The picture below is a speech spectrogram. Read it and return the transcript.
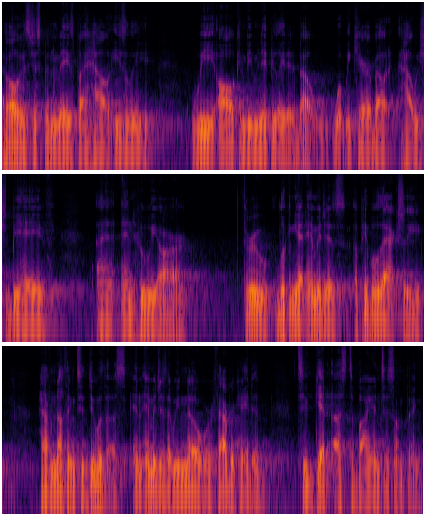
I've always just been amazed by how easily we all can be manipulated about what we care about, how we should behave, and, and who we are through looking at images of people that actually have nothing to do with us and images that we know were fabricated to get us to buy into something.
